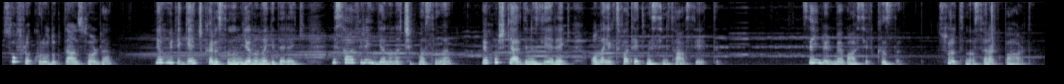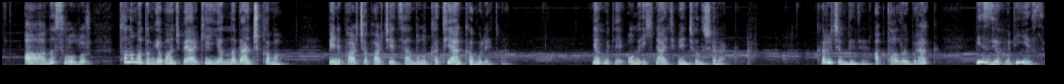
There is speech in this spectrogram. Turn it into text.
Sofra kurulduktan sonra Yahudi genç karısının yanına giderek misafirin yanına çıkmasını ve hoş geldiniz diyerek ona iltifat etmesini tavsiye etti. Zeynül Mevasif kızdı. Suratını asarak bağırdı. Aa nasıl olur? Tanımadığım yabancı bir erkeğin yanına ben çıkamam. Beni parça parça etsen bunu katiyen kabul etmem. Yahudi onu ikna etmeye çalışarak. Karıcığım dedi, aptallığı bırak. Biz Yahudiyiz.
